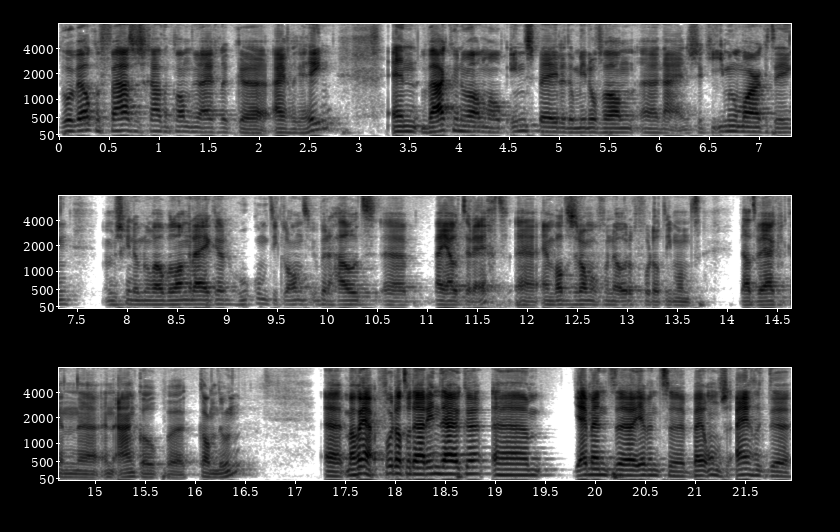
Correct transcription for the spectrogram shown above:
door welke fases gaat een klant nu eigenlijk, eh, eigenlijk heen? En waar kunnen we allemaal op inspelen door middel van nou ja, een stukje e-mailmarketing... maar misschien ook nog wel belangrijker... hoe komt die klant überhaupt bij jou terecht? En wat is er allemaal voor nodig voordat iemand daadwerkelijk een, een aankoop kan doen? Eh, maar ja, voordat we daarin duiken... ehm, jij bent, eh, jij bent eh, bij ons eigenlijk de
